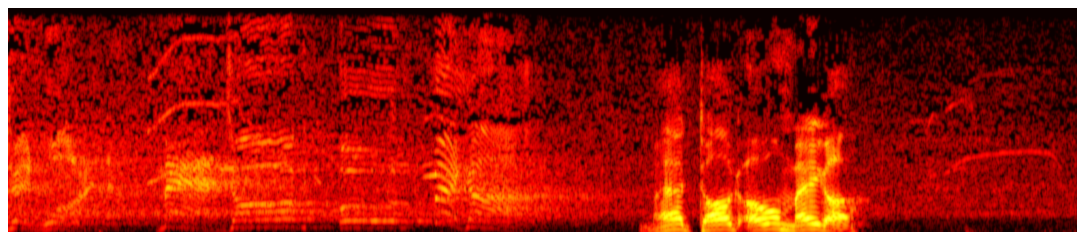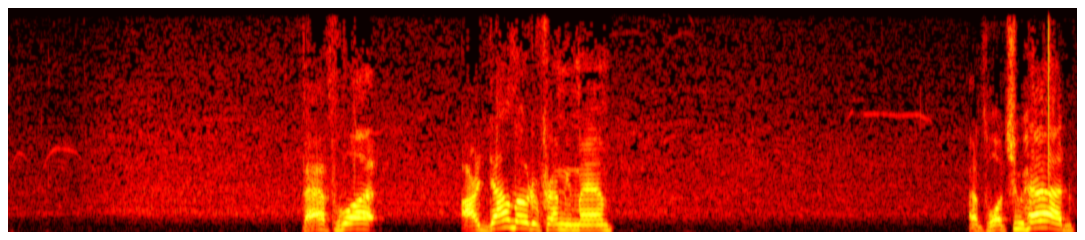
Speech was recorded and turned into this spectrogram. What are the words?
2001, Mad Dog Omega. Mad Dog Omega. That's what I downloaded from you, man. That's what you had.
